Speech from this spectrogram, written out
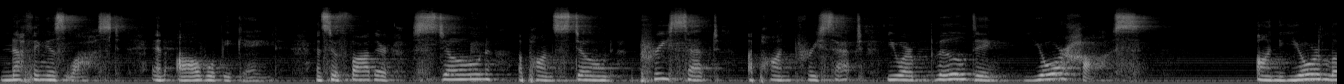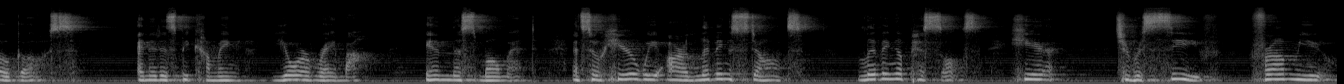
Nothing is lost, and all will be gained. And so, Father, stone upon stone, precept upon precept, you are building your house on your logos, and it is becoming your rhema in this moment. And so here we are, living stones, living epistles, here to receive from you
